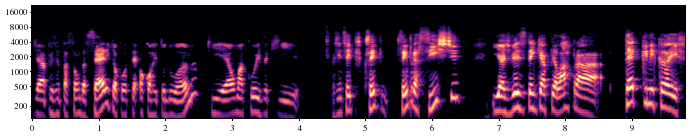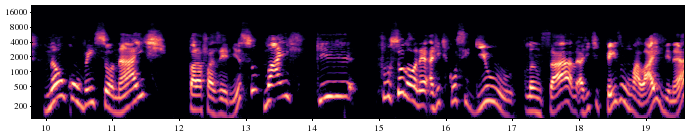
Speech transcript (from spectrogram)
de apresentação da série, que ocorre, ocorre todo ano, que é uma coisa que a gente sempre, sempre, sempre assiste e às vezes tem que apelar para técnicas não convencionais para fazer isso, mas que funcionou, né? A gente conseguiu lançar, a gente fez uma live, né?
